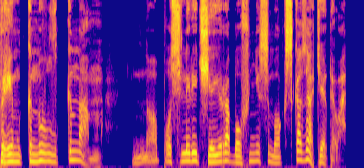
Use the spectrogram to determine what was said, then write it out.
«примкнул к нам», но после речей рабов не смог сказать этого.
